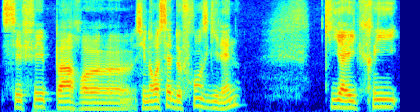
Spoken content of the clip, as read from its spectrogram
c'est fait par. Euh, c'est une recette de France Guilaine, qui a écrit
